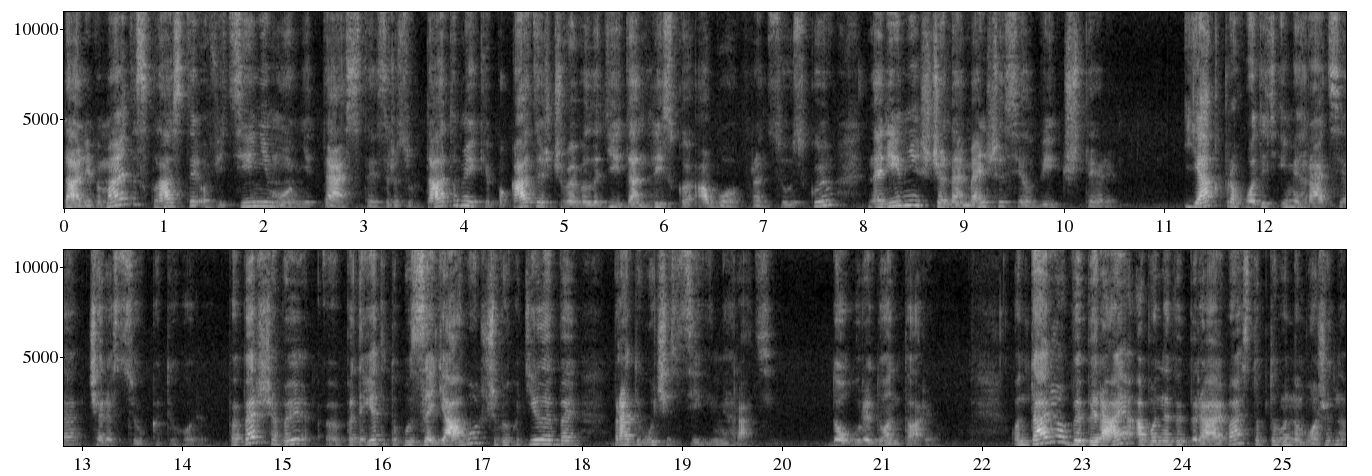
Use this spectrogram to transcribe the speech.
Далі ви маєте скласти офіційні мовні тести з результатами, які показують, що ви володієте англійською або французькою на рівні щонайменше CLB 4. Як проходить імміграція через цю категорію? По-перше, ви е, подаєте таку заяву, що ви хотіли би брати участь в цій імміграції до уряду Онтаріо. Онтаріо вибирає або не вибирає вас, тобто воно може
